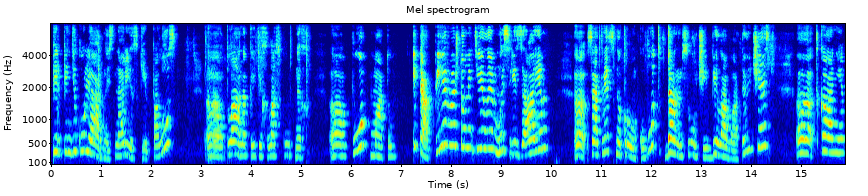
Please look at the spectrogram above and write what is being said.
перпендикулярность нарезки полос, э, планок этих лоскутных э, по мату. Итак, первое, что мы делаем, мы срезаем, э, соответственно, кромку. Вот в данном случае беловатую часть, э, ткани,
